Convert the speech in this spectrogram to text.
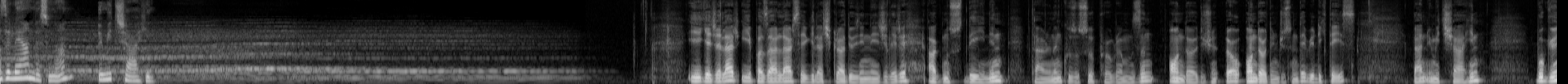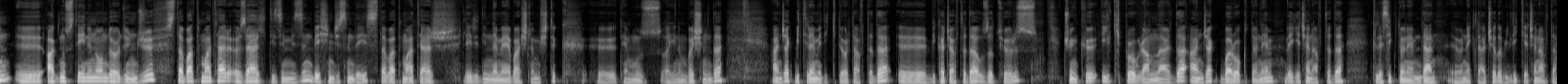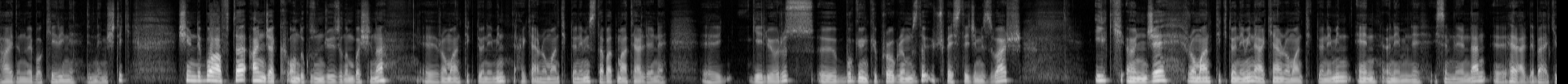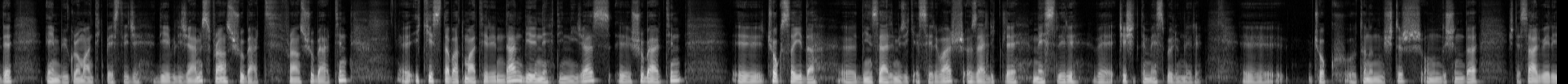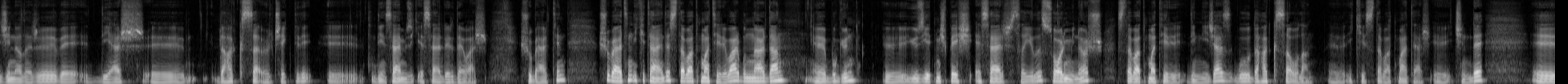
Hazırlayan ve sunan Ümit Şahin İyi geceler, iyi pazarlar sevgili Açık Radyo dinleyicileri. Agnus Dei'nin Tanrı'nın Kuzusu programımızın 14. 14.sünde birlikteyiz. Ben Ümit Şahin. Bugün e, Agnus Dei'nin 14. Stabat Mater özel dizimizin 5.sindeyiz. Stabat Mater'leri dinlemeye başlamıştık e, Temmuz ayının başında. Ancak bitiremedik 4 haftada. E, birkaç hafta daha uzatıyoruz. Çünkü ilk programlarda ancak barok dönem ve geçen haftada klasik dönemden örnekler çalabildik. Geçen hafta Haydn ve Boccherini dinlemiştik. Şimdi bu hafta ancak 19. yüzyılın başına e, romantik dönemin, erken romantik dönemin Stabat Mater'lerine e, geliyoruz. E, bugünkü programımızda üç bestecimiz var. İlk önce romantik dönemin, erken romantik dönemin en önemli isimlerinden e, herhalde belki de en büyük romantik besteci diyebileceğimiz Franz Schubert. Franz Schubert'in e, iki Stabat Mater'inden birini dinleyeceğiz. E, Schubert'in e, çok sayıda e, dinsel müzik eseri var. Özellikle mesleri ve çeşitli mes bölümleri e, çok tanınmıştır. Onun dışında işte Salve Regina'ları ve diğer e, daha kısa ölçekli e, dinsel müzik eserleri de var Schubert'in. Schubert'in iki tane de Stabat Mater'i var. Bunlardan e, bugün 175 e, eser sayılı Sol minör Stabat Mater'i dinleyeceğiz. Bu daha kısa olan e, iki Stabat Mater e, içinde.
